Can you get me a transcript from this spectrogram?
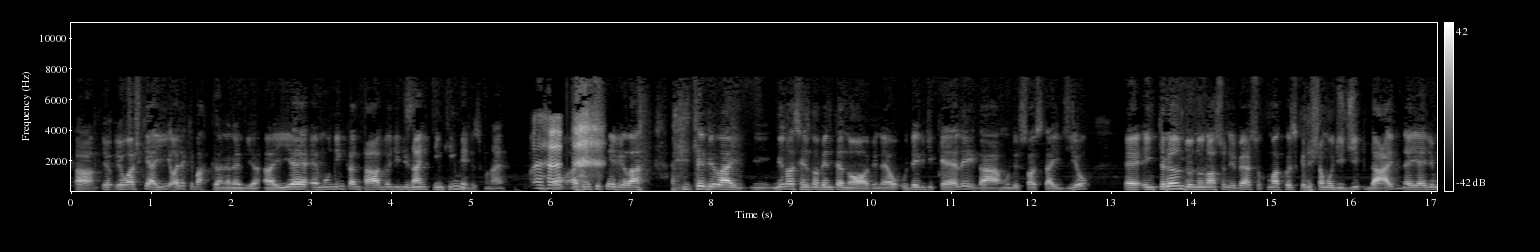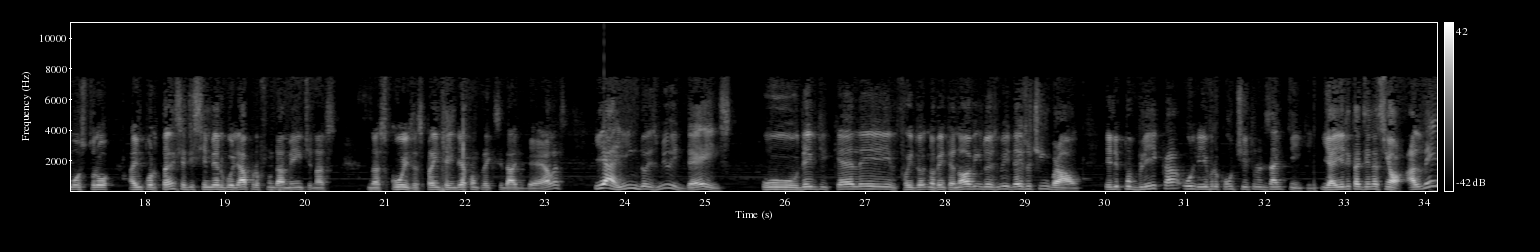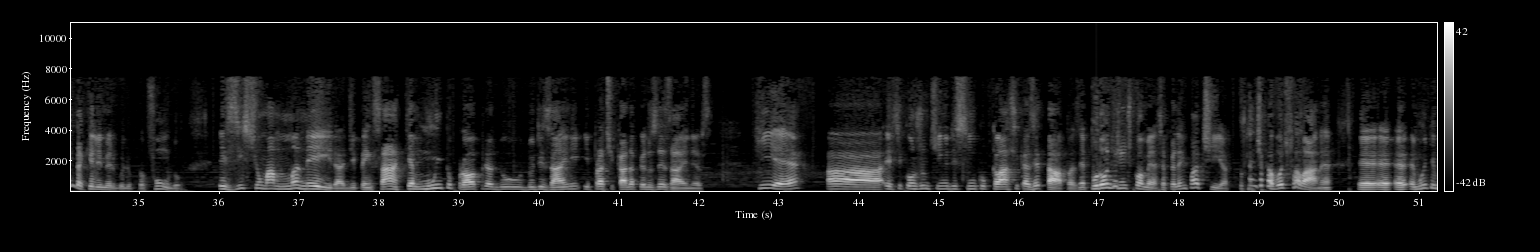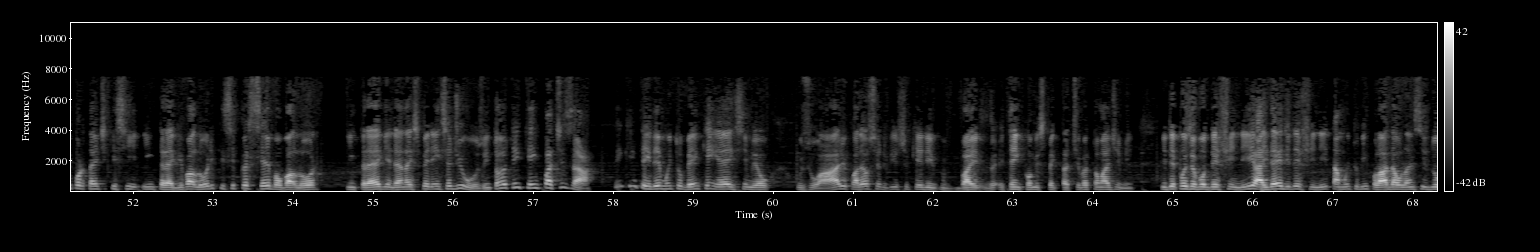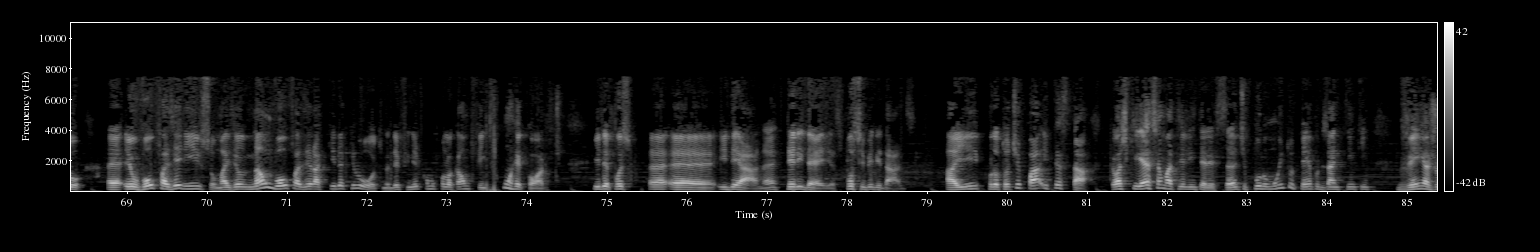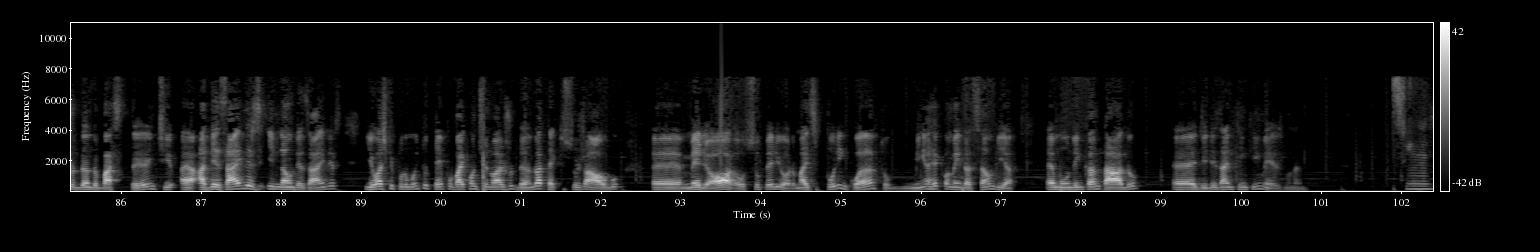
Ah, eu, eu, acho que aí, olha que bacana, né, Bia? Aí é, é mundo encantado de design thinking mesmo, né? Uhum. Então, a gente teve lá, a gente teve lá em, em 1999, né, o David Kelly, da, um dos sócios da Ideal, é, entrando no nosso universo com uma coisa que ele chamou de deep dive, né, e aí ele mostrou a importância de se mergulhar profundamente nas, nas coisas para entender a complexidade delas. E aí, em 2010, o David Kelly, foi 99, em 2010 o Tim Brown, ele publica o livro com o título Design Thinking. E aí ele está dizendo assim, ó, além daquele mergulho profundo, existe uma maneira de pensar que é muito própria do, do design e praticada pelos designers, que é a, esse conjuntinho de cinco clássicas etapas. Né? Por onde a gente começa? Pela empatia. O que a gente acabou de falar, né? É, é, é, muito importante que se entregue valor e que se perceba o valor entregue né, na experiência de uso. Então eu tenho que empatizar, tenho que entender muito bem quem é esse meu usuário, qual é o serviço que ele vai tem como expectativa tomar de mim. E depois eu vou definir, a ideia de definir está muito vinculada ao lance do é, eu vou fazer isso, mas eu não vou fazer aquilo aquilo outro. Né? Definir como colocar um fim, um recorte. E depois é, é, idear, né? ter ideias, possibilidades. Aí prototipar e testar. Eu acho que essa é uma trilha interessante. Por muito tempo, o Design Thinking vem ajudando bastante a, a designers e não designers. E eu acho que por muito tempo vai continuar ajudando até que surja algo é, melhor ou superior. Mas por enquanto, minha recomendação, Bia, é mundo encantado é, de design thinking mesmo, né? Sim.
